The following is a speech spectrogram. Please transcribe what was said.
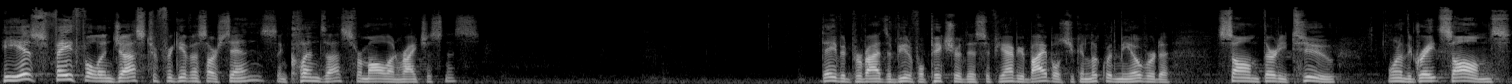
He is faithful and just to forgive us our sins and cleanse us from all unrighteousness. David provides a beautiful picture of this. If you have your Bibles, you can look with me over to Psalm 32, one of the great Psalms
